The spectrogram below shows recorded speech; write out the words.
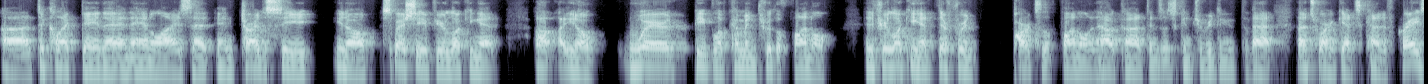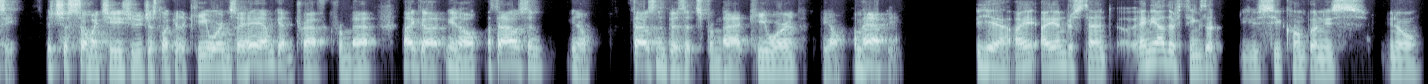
uh, to collect data and analyze that and try to see you know especially if you're looking at uh, you know where people have come in through the funnel. And if you're looking at different parts of the funnel and how content is contributing to that, that's where it gets kind of crazy. It's just so much easier to just look at a keyword and say, "Hey, I'm getting traffic from that. I got you know a thousand, you know, thousand visits from that keyword. You know, I'm happy." Yeah, I I understand. Any other things that you see companies, you know,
